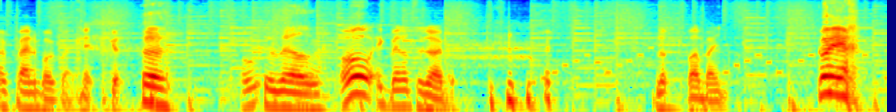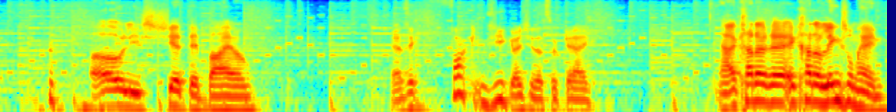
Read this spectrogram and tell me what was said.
ook pijn de boot bij. Nee, kut. Oh, geweldig. Oh, ik ben aan het verzuipen. Blup, waar ben je? Kom hier! Holy shit, dit biome. Ja, dat is echt fucking ziek als je dat zo kijkt. Ja, ik ga er, eh, ik ga er links omheen.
